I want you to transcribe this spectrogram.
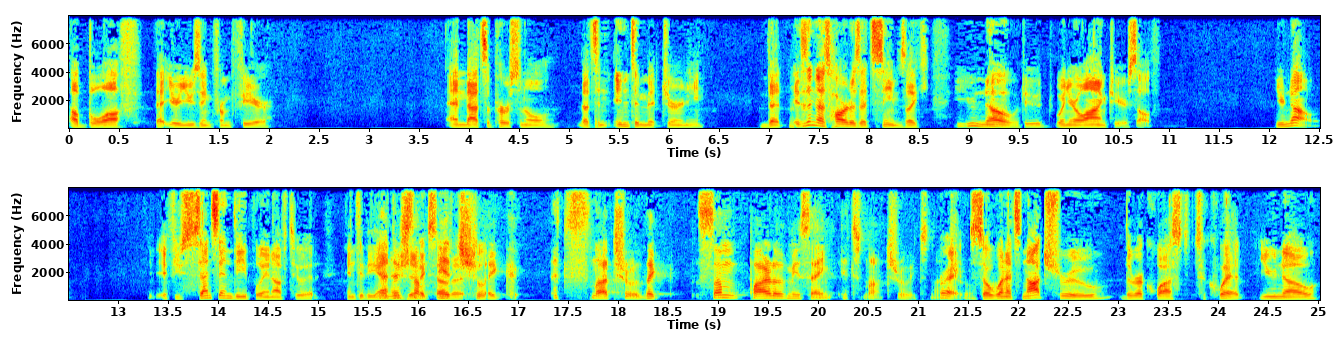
a bluff that you're using from fear. And that's a personal that's an intimate journey that Mhm. isn't as hard as it seems. Like you know, dude, when you're lying to yourself. You know. If you sense in deeply enough to it, into the Yeah, there's some energetics of it. itch, like it's not true. Like some part of me saying it's not true. It's not Right. true. So when it's not true, the request to quit, you know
